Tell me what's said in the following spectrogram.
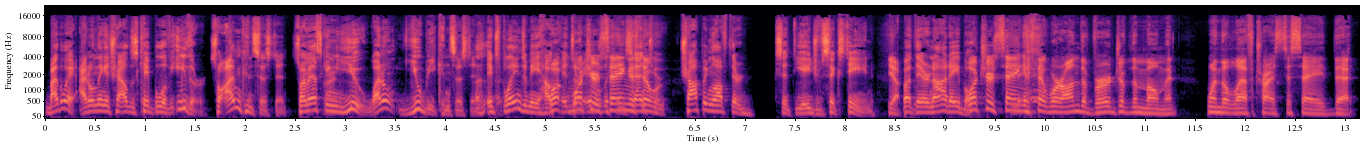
by the way, I don't think a child is capable of either. So I'm consistent. So I'm asking right. you, why don't you be consistent? Explain to me how what, kids what are you're able saying to consent is that to chopping off their dicks at the age of 16, yeah. but they're not able. What you're saying is that we're on the verge of the moment when the left tries to say that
